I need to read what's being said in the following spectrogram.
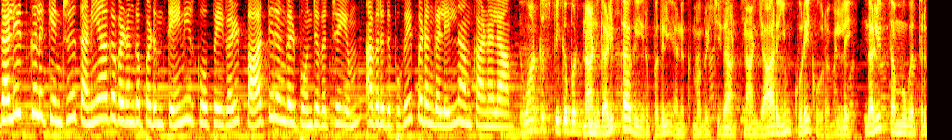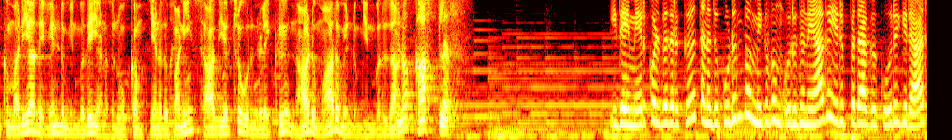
தலித்களுக்கென்று தனியாக வழங்கப்படும் தேநீர் கோப்பைகள் பாத்திரங்கள் போன்றவற்றையும் அவரது புகைப்படங்களில் நாம் காணலாம். I want to speak about நான் தலித்தாக இருப்பதில் எனக்கு மகிழ்ச்சிதான். நான் யாரையும் குறை கூறவில்லை. தலித் சமூகத்திற்கு மரியாதை வேண்டும் என்பதே எனது நோக்கம். எனது பணி சாதியற்ற ஒரு நிலைக்கு நாடு மாற வேண்டும் you என்பதுதான் know costless. இதை மேற்கொள்வதற்கு தனது குடும்பம் மிகவும் உறுதுணையாக இருப்பதாக கூறுகிறார்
